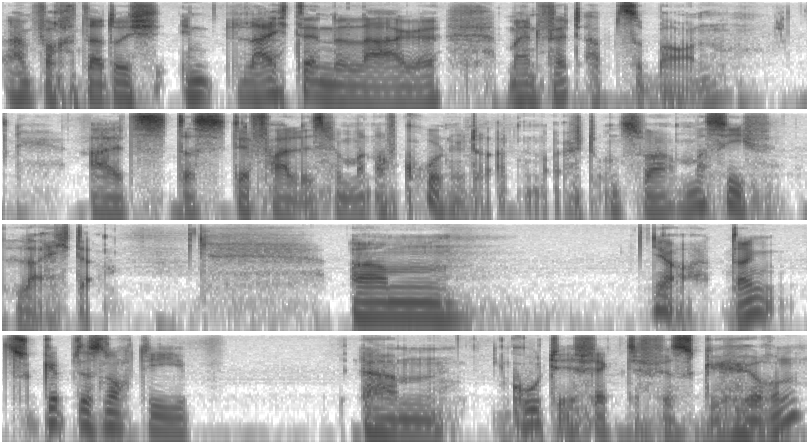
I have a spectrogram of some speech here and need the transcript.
einfach dadurch in, leichter in der Lage, mein Fett abzubauen, als das der Fall ist, wenn man auf Kohlenhydraten läuft. Und zwar massiv leichter. Ähm, ja, dann gibt es noch die ähm, gute Effekte fürs Gehirn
